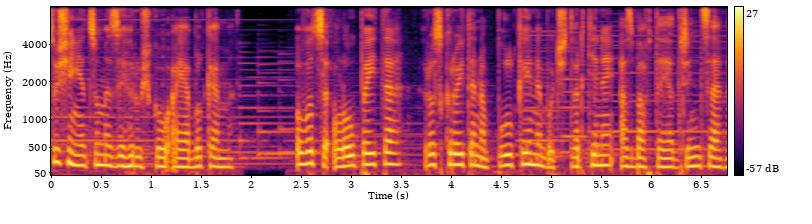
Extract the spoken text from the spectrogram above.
což je něco mezi hruškou a jablkem. Ovoce oloupejte, rozkrojte na půlky nebo čtvrtiny a zbavte jadřince.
